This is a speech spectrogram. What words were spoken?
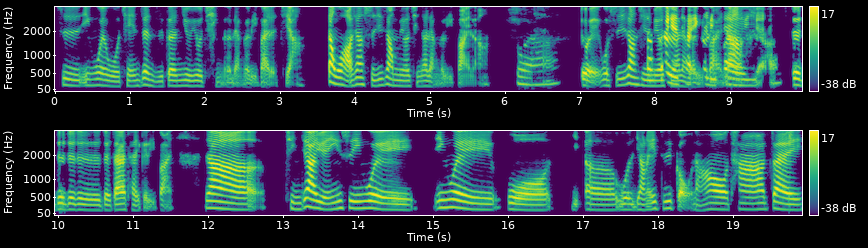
是因为我前一阵子跟悠悠请了两个礼拜的假，但我好像实际上没有请到两个礼拜啦。对啊，对我实际上其实没有请假两个礼拜而已啊。对对对对对对对，大概才一个礼拜。那请假原因是因为。因为我呃，我养了一只狗，然后它在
